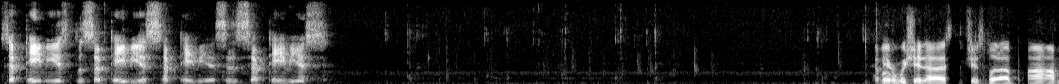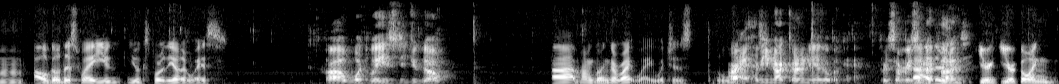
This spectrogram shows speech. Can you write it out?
Septavius the Septavius Septavius is Septavius. Here, we should uh should split up. Um, I'll go this way. You you explore the other ways. uh, what ways did you go? Um, I'm going the right way, which is to the All left. right, have you not got any other? Okay, for some reason Uh, I thought. you're you're going.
